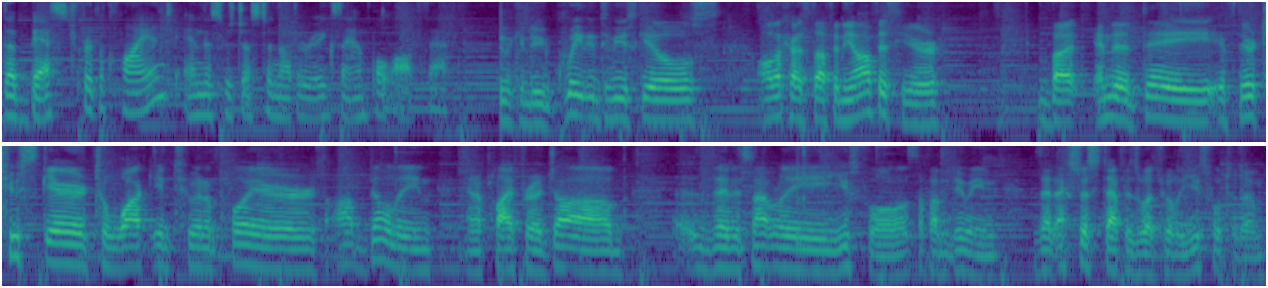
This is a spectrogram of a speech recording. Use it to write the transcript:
the best for the client and this was just another example of that. We can do great interview skills, all that kind of stuff in the office here but end of the day, if they're too scared to walk into an employer's uh, building and apply for a job, then it's not really useful, the stuff I'm doing. That extra step is what's really useful to them.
